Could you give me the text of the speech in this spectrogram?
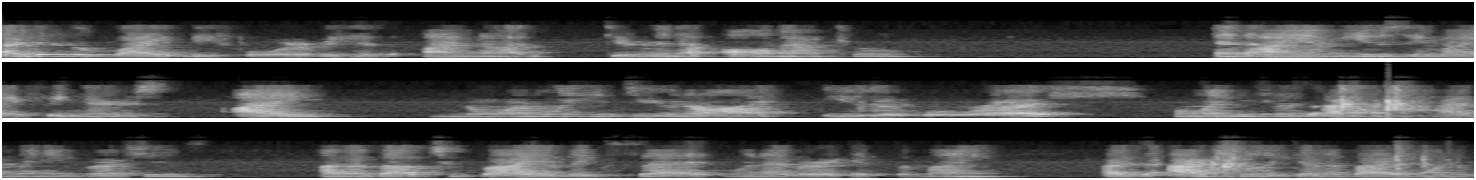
I did the white before because I'm not doing it all natural and I am using my fingers. I normally do not use a brush only because I don't have many brushes. I'm about to buy a big set whenever I get the money. I was actually going to buy one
